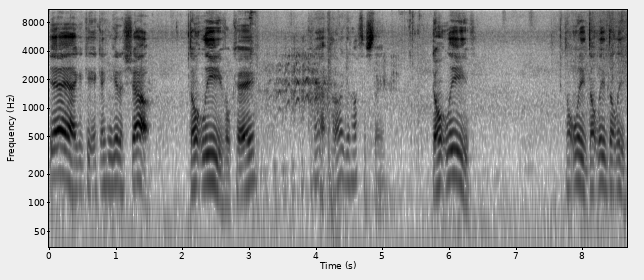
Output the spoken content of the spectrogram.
Yeah, I can, I can get a shout. Don't leave, okay? Crap, how do I get off this thing? Don't leave. Don't leave, don't leave, don't leave.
